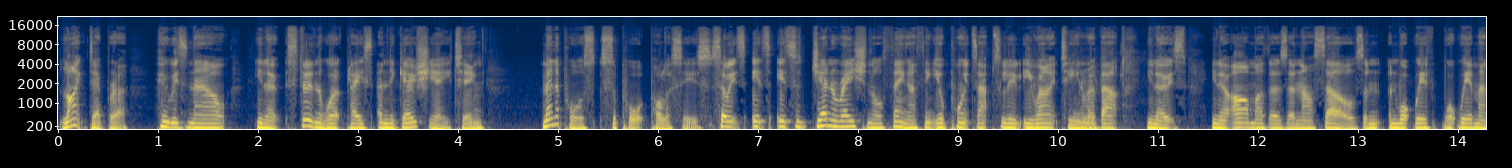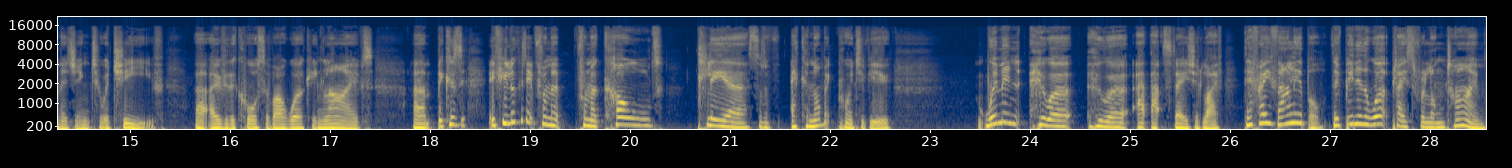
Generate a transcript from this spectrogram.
like Deborah who is now, you know, still in the workplace and negotiating menopause support policies. So it's it's it's a generational thing. I think your point's absolutely right, Tina, about you know it's you know our mothers and ourselves and, and what we're what we're managing to achieve uh, over the course of our working lives. Um, because if you look at it from a from a cold, clear sort of economic point of view, women who are who are at that stage of life they're very valuable they've been in the workplace for a long time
